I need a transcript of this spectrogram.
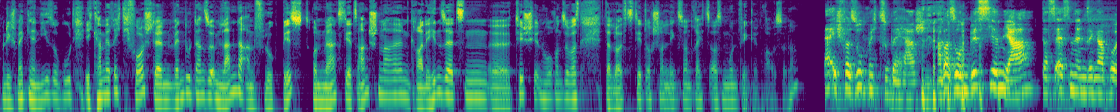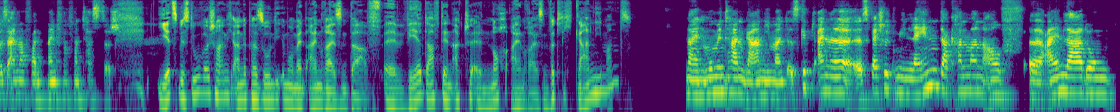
und die schmecken ja nie so gut. Ich kann mir richtig vorstellen, wenn du dann so im Landeanflug bist und merkst jetzt anschnallen, gerade hinsetzen, äh, Tischchen hoch und sowas, da läuft's dir doch schon links und rechts aus dem Mundwinkel raus, oder? Ja, ich versuche mich zu beherrschen. Aber so ein bisschen, ja, das Essen in Singapur ist einfach, einfach fantastisch. Jetzt bist du wahrscheinlich eine Person, die im Moment einreisen darf. Äh, wer darf denn aktuell noch einreisen? Wirklich gar niemand? Nein, momentan gar niemand. Es gibt eine äh, Special Green Lane, da kann man auf äh, Einladung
